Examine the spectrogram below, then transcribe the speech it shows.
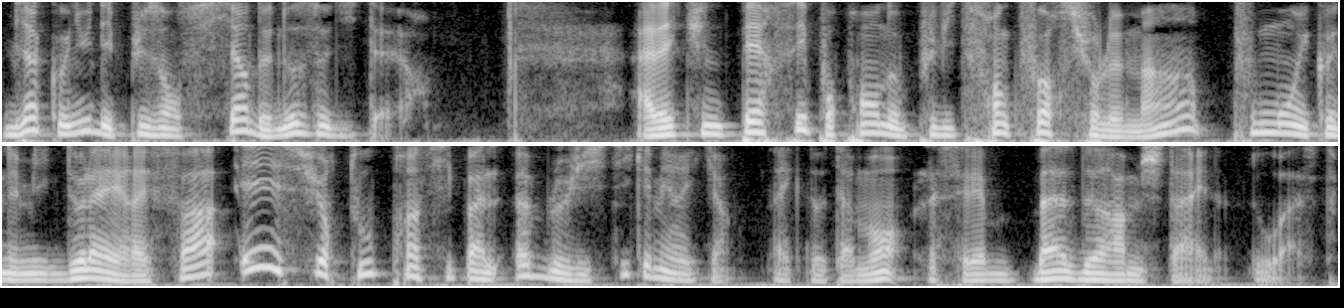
bien connu des plus anciens de nos auditeurs. Avec une percée pour prendre au plus vite Francfort sur le Main, poumon économique de la RFA et surtout principal hub logistique américain, avec notamment la célèbre base de Ramstein, d'Ouest,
